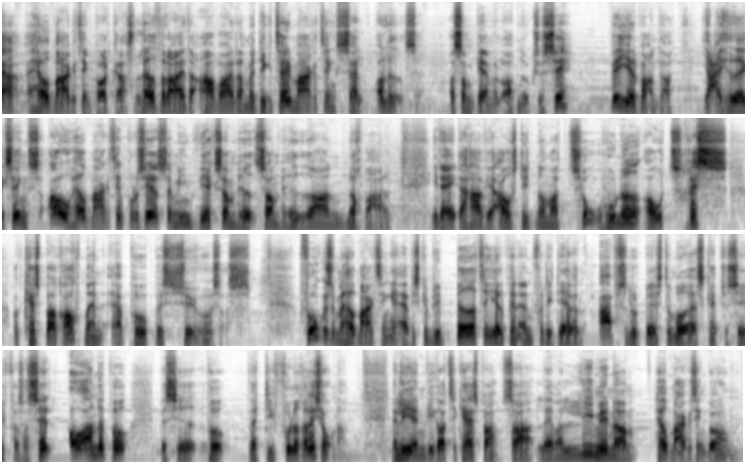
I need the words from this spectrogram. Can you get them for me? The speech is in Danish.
her er Help Marketing podcasten lavet for dig, der arbejder med digital marketing, salg og ledelse, og som gerne vil opnå succes ved at hjælpe andre. Jeg hedder Xings, og Help Marketing produceres af min virksomhed, som hedder Normal. I dag der har vi afsnit nummer 260, og Kasper Rauchmann er på besøg hos os. Fokuset med Help Marketing er, at vi skal blive bedre til at hjælpe hinanden, fordi det er den absolut bedste måde at skabe succes for sig selv og andre på, baseret på værdifulde relationer. Men lige inden vi går til Kasper, så lad mig lige minde om Help Marketing-bogen.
